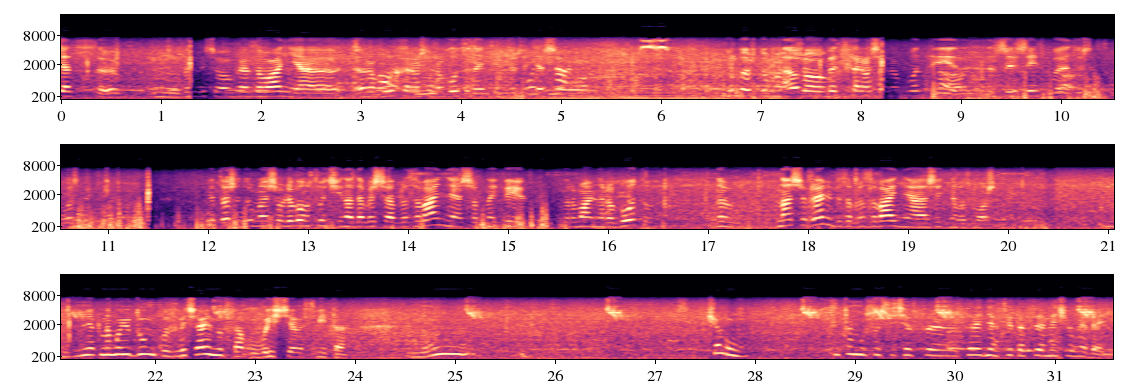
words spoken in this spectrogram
сейчас э, ну, без высшего образования рабо- хорошую работу найти дуже тяжело. Я теж думаю, А що без хорошей работы жи- жизнь буде дуже сложной. я теж думаю, що в будь-якому випадку треба вище образування, щоб знайти нормальну роботу. Ну, в наше время без образування жити невозможно. Ну, як на мою думку, звичайно, сам вища освіта. Ну чому? Ну, тому що зараз е, середня освіта це нічого не дає.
